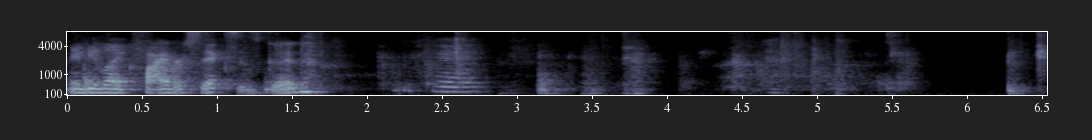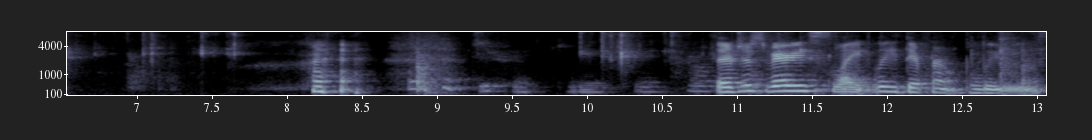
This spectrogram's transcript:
Maybe like five or six is good. Okay. What's the difference between these two? How- They're just very slightly different blues.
